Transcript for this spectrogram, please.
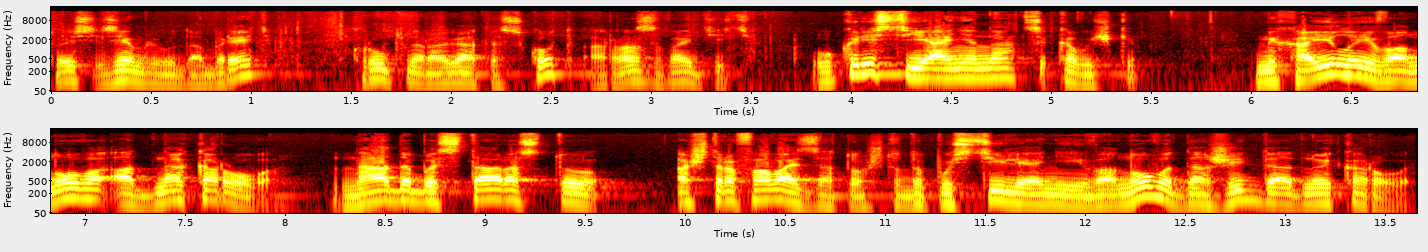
То есть землю удобрять, крупнорогатый скот разводить. У крестьянина, кавычки, Михаила Иванова одна корова. Надо бы старосту оштрафовать за то, что допустили они Иванова дожить до одной коровы.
